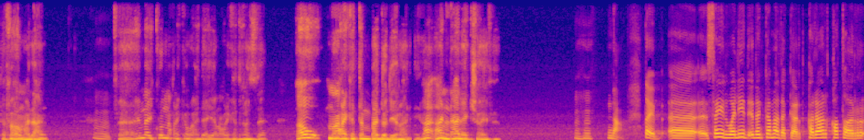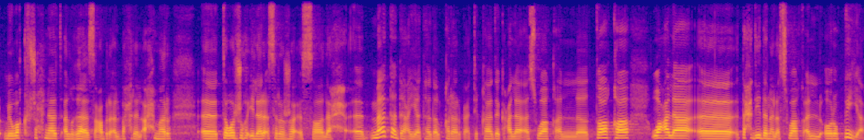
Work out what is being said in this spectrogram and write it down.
تفهمها الآن. فإما يكون معركة واحدة هي معركة غزة أو معركة تمدد إيراني. أنا هيك شايفها. نعم. طيب آه سيد وليد إذا كما ذكرت قرار قطر بوقف شحنات الغاز عبر البحر الأحمر آه التوجه إلى رأس الرجاء الصالح. آه ما تداعيات هذا القرار باعتقادك على أسواق الطاقة وعلى آه تحديدا الأسواق الأوروبية؟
